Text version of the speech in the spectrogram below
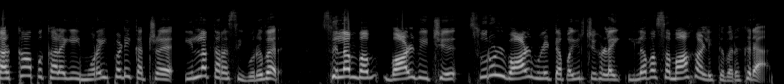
தற்காப்பு கலையை முறைப்படி கற்ற இல்லத்தரசி ஒருவர் சிலம்பம் வாழ்வீச்சு சுருள் வாழ் உள்ளிட்ட பயிற்சிகளை இலவசமாக அளித்து வருகிறார்.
